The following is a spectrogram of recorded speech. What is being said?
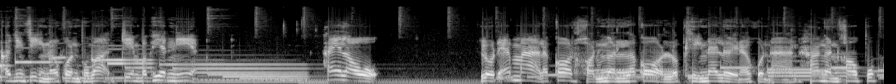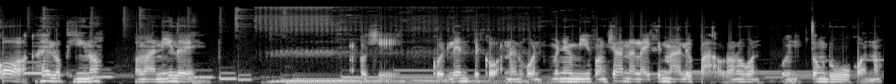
เอาจริงๆนะคนผมว่าเกมประเภทนี้ ให้เราโหลดแอปมาแล้วก็ถอนเงินแล้วก็ลบทิ้งได้เลยนะคนอ่าถ้าเงินเข้าปุ๊บก็ให้ลบทิ้งเนาะประมาณนี้เลย โอเค กดเล่นไปก่อนนะทุกคน มันยังมีฟังก์ชันอะไรขึ้นมาหรือเปล่านะทุกคนผมต้องดูก่อนเนาะ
